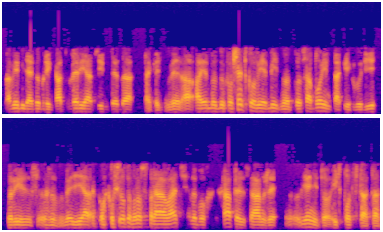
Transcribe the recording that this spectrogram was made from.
a vie byť aj dobrým veriacím teda. A, keď, a, a jednoducho všetko vie byť, no to sa bojím takých ľudí, ktorí vedia, ako si o tom rozprávať, lebo chápem sám, že nie je to ich podstata.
